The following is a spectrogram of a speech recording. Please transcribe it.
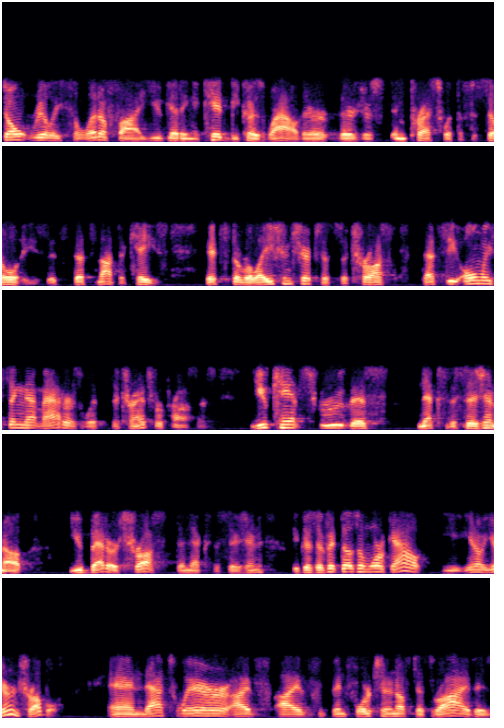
don't really solidify you getting a kid because wow they're they're just impressed with the facilities it's that's not the case it's the relationships it's the trust That's the only thing that matters with the transfer process. You can't screw this next decision up. You better trust the next decision because if it doesn't work out, you, you know you're in trouble. And that's where I've I've been fortunate enough to thrive is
